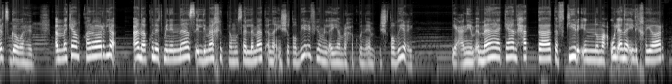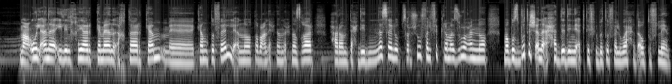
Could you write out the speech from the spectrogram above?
let's go ahead. أما كان قرار لا أنا كنت من الناس اللي ما أخذتها مسلمات أنا إشي طبيعي في يوم من الأيام رح أكون أم إشي طبيعي. يعني ما كان حتى تفكير إنه معقول أنا إلي خيار معقول أنا إلي الخيار كمان أختار كم آه كم طفل لأنه طبعا إحنا من إحنا صغار حرام تحديد النسل وبصر شوف الفكرة مزروعة إنه ما بزبطش أنا أحدد إني أكتفي بطفل واحد أو طفلين.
